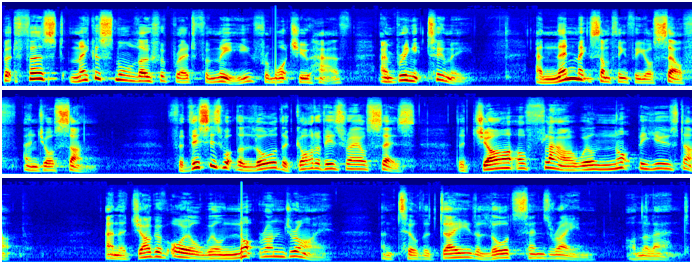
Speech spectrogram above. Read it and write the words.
But first, make a small loaf of bread for me from what you have and bring it to me. And then make something for yourself and your son for this is what the Lord, the God of Israel, says The jar of flour will not be used up, and the jug of oil will not run dry until the day the Lord sends rain on the land.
